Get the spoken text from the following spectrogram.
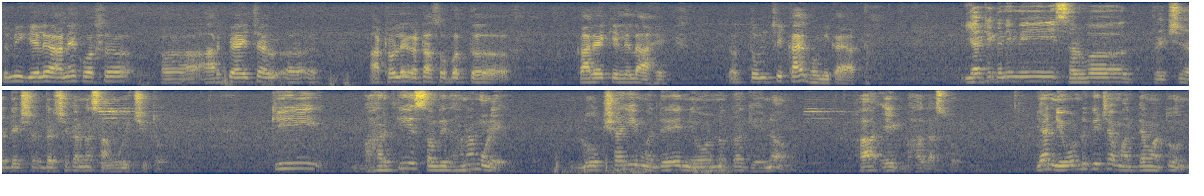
तुम्ही गेले अनेक वर्ष आर पी आयच्या आठवले गटासोबत कार्य केलेलं आहे. तर तुमची काय भूमिका आहे आता? या ठिकाणी मी सर्व प्रेक्ष दर्शकांना सांगू इच्छितो. की भारतीय संविधानामुळे लोकशाहीमध्ये निवडणुका घेणं हा एक भाग असतो. या निवडणुकीच्या माध्यमातून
